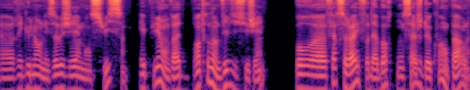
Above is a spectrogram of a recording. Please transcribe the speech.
euh, régulant les OGM en Suisse, et puis on va rentrer dans le vif du sujet. Pour euh, faire cela, il faut d'abord qu'on sache de quoi on parle,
